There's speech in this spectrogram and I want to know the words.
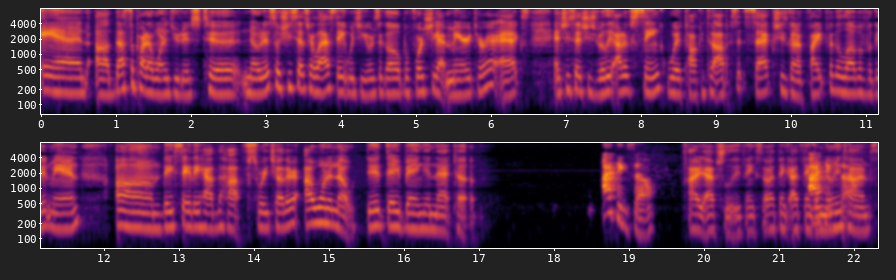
And uh, that's the part I wanted you to, to notice. So she says her last date was years ago before she got married to her ex. And she says she's really out of sync with talking to the opposite sex. She's going to fight for the love of a good man. Um, they say they have the hots for each other. I want to know, did they bang in that tub? I think so. I absolutely think so. I think I think I a million so. times.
